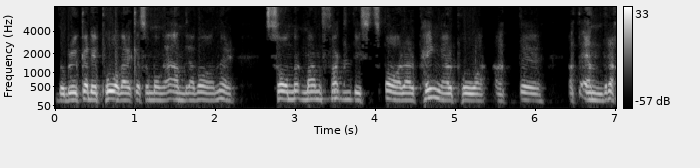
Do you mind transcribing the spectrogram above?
då brukar det påverka så många andra vanor som man faktiskt sparar pengar på att, eh, att ändra.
